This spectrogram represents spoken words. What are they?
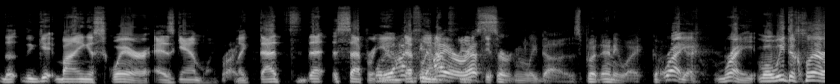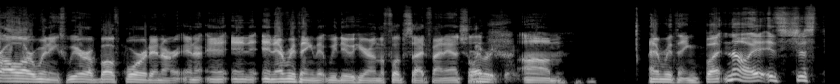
the, the buying a square as gambling. Right. Like that's that separate. Well, you know, definitely the IRS certainly does. But anyway, right, yeah. right. Well, we declare all our winnings. We are above board in our in, our, in, in, in everything that we do here on the flip side financially. Everything. Um, everything but no it, it's just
